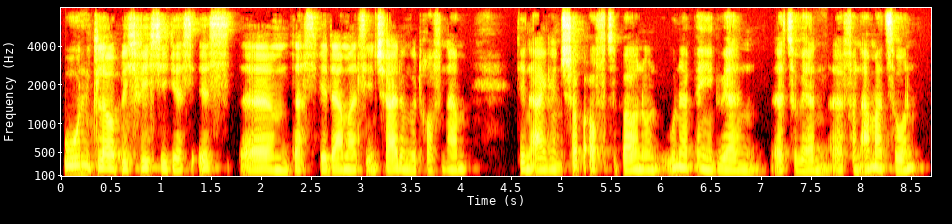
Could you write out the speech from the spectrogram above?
unglaublich wichtig es ist, ähm, dass wir damals die Entscheidung getroffen haben, den eigenen Shop aufzubauen und unabhängig werden, äh, zu werden äh, von Amazon.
